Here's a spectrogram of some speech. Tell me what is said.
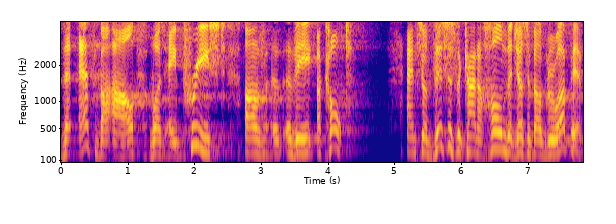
that Ethbaal was a priest of the occult. And so this is the kind of home that Jezebel grew up in.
